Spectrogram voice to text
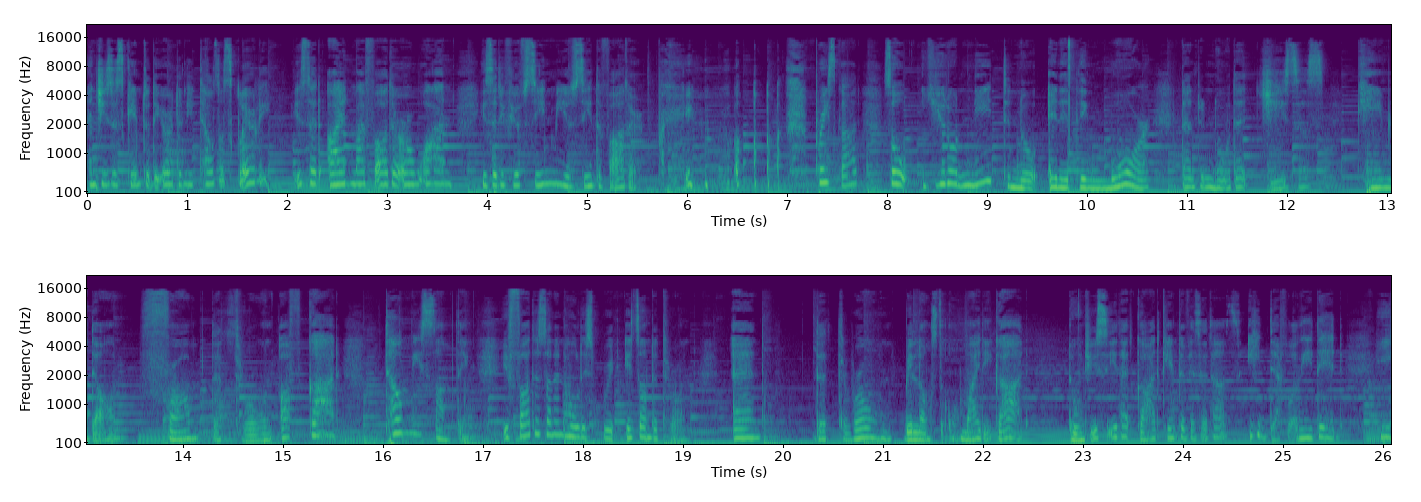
And Jesus came to the earth and he tells us clearly, He said, I and my Father are one. He said, If you've seen me, you've seen the Father. Praise God. So you don't need to know anything more than to know that Jesus came down from the throne of God. Tell me something. If Father, Son, and Holy Spirit is on the throne, and the throne belongs to Almighty God, don't you see that God came to visit us? He definitely did. He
